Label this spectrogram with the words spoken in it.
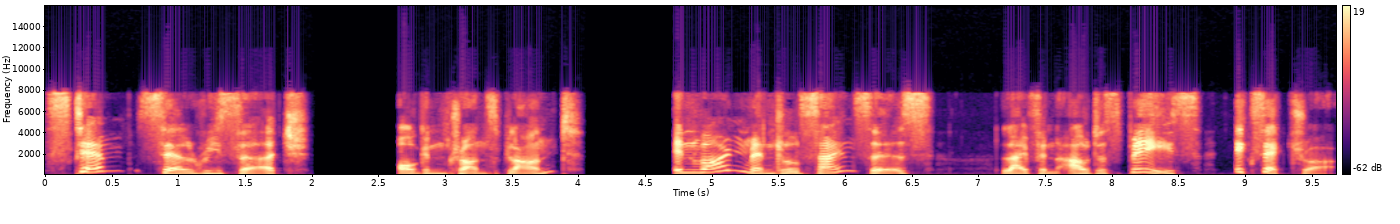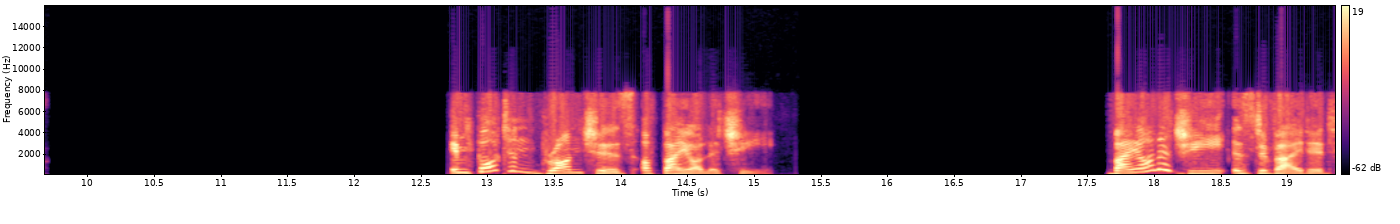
stem cell research, organ transplant, environmental sciences, life in outer space, etc. Important branches of biology Biology is divided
